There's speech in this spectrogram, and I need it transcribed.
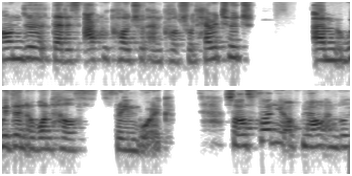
under that is agriculture and cultural heritage um, within a One Health framework. So I'll start you off now and will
